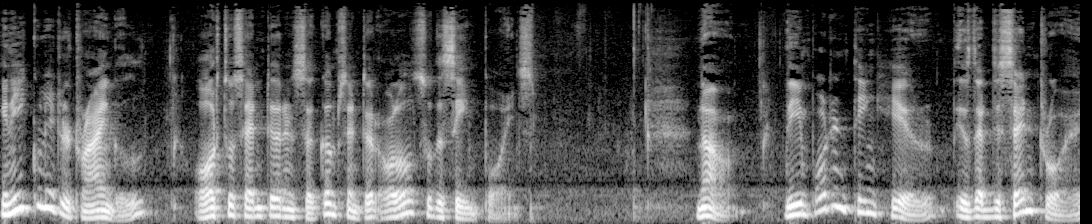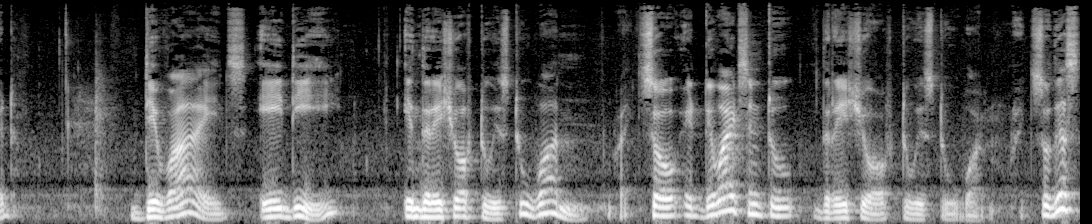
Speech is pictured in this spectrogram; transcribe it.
In equilateral triangle, orthocenter and circumcenter are also the same points. Now, the important thing here is that the centroid divides AD in the ratio of 2 is to 1. Right? So it divides into the ratio of 2 is to 1. Right? So this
